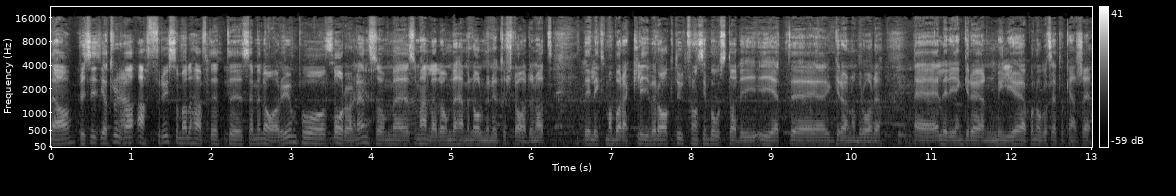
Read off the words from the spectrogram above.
Ja, precis. Jag tror det var Afry som hade haft ett eh, seminarium på morgonen som, eh, som handlade om det här med nollminutersstaden och att det är liksom man bara kliver rakt ut från sin bostad i, i ett eh, grönområde. Eh, eller i en grön miljö på något sätt och kanske.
